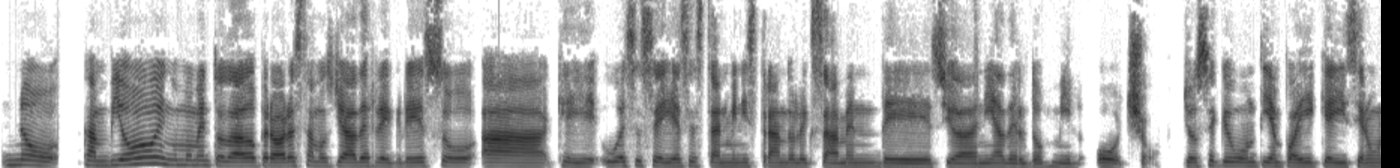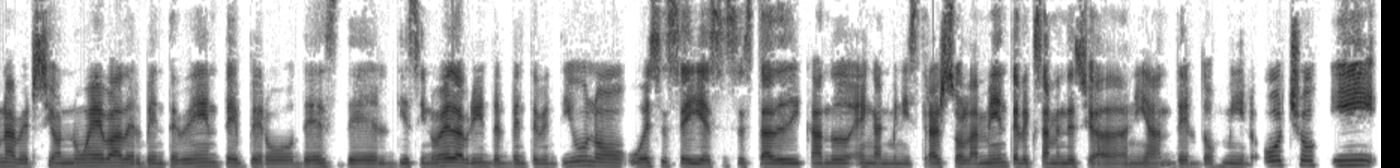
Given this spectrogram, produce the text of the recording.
No, cambió en un momento dado, pero ahora estamos ya de regreso a que USCIS está administrando el examen de ciudadanía del 2008. Yo sé que hubo un tiempo ahí que hicieron una versión nueva del 2020, pero desde el 19 de abril del 2021, USCIS se está dedicando en administrar solamente el examen de ciudadanía del 2008 y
